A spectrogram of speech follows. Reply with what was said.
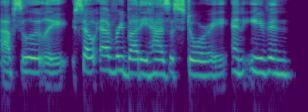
Absolutely. So everybody has a story and even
